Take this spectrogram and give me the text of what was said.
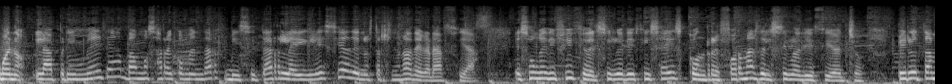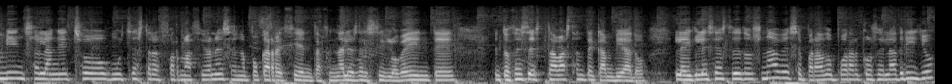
Bueno, la primera vamos a recomendar visitar la iglesia de Nuestra Señora de Gracia. Es un edificio del siglo XVI con reformas del siglo XVIII, pero también se le han hecho muchas transformaciones en época reciente, a finales del siglo XX, entonces está bastante cambiado. La iglesia es de dos naves, separado por arcos de ladrillo,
